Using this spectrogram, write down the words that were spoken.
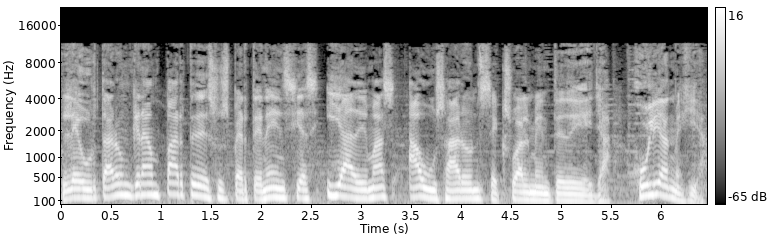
le hurtaron gran parte de sus pertenencias y además abusaron sexualmente de ella. Julián Mejía.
